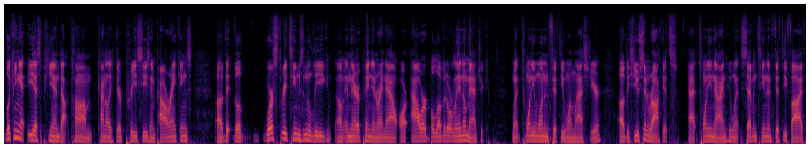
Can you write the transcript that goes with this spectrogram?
looking at ESPN.com, kind of like their preseason power rankings. Uh, the, the worst three teams in the league, um, in their opinion, right now are our beloved Orlando Magic, went 21 and 51 last year. Uh, the Houston Rockets at 29, who went 17 and 55,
